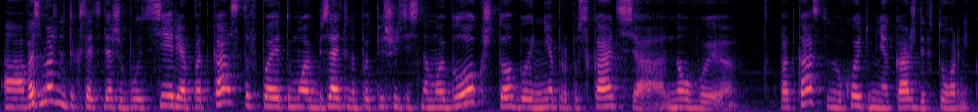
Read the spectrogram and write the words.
А, возможно, это, кстати, даже будет серия подкастов, поэтому обязательно подпишитесь на мой блог, чтобы не пропускать а, новые Подкаст, он выходит у меня каждый вторник.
